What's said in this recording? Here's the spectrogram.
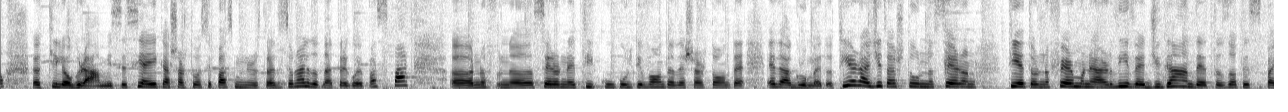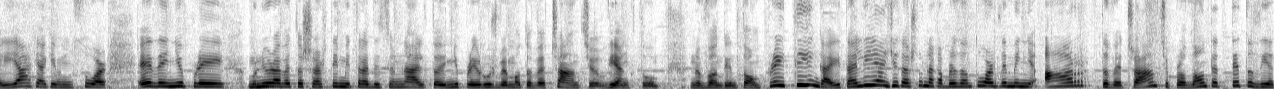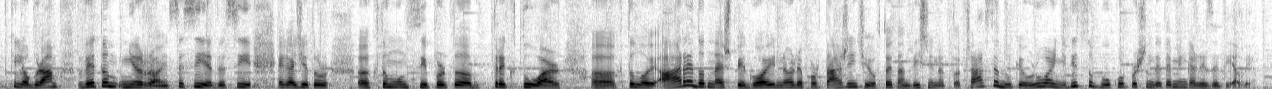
kilogrami. Se si ai ka shartuar sipas mënyrës tradicionale, do të na tregojë pas pak, në serrën e tij ku kultivonte dhe shartonte edhe agrume të tjera, gjithashtu në serrën tjetër në fermën e hardhive gjigante të zotit Spahi Jahja kemi mësuar edhe një prej mënyrave të shartimit tradicional të një prej rrushve më të veçantë që vjen këtu në vendin tonë prej tij nga Italia gjithashtu na ka prezantuar dhe me një arrë të veçantë që prodhonte 80 kg vetëm një rrënjë se si edhe si e ka gjetur këtë mundësi për të tregtuar këtë lloj arre do të na e shpjegojë në reportazhin që ju ftoj ta ndiqni në këto çaste duke ju uruar një ditë të bukur përshëndetemi nga Rreze Dielli.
